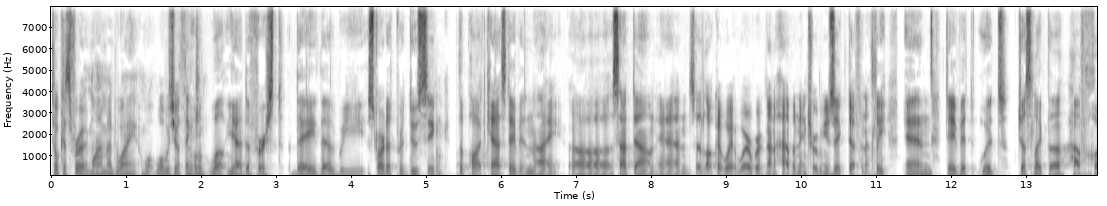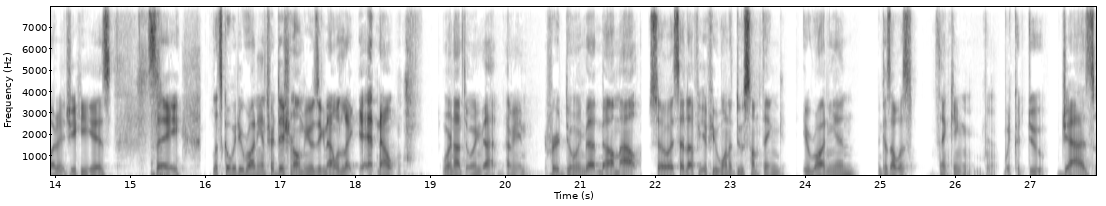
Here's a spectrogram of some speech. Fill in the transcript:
talk us through it, Mohammed. Why? What, what was your thinking? Oh, well, yeah, the first day that we started producing the podcast, David and I uh, sat down and said, okay, where, where we're going to have an intro music, definitely. And David would, just like the half Khariji he is, say, let's go with Iranian traditional music. And I was like, yeah, no, we're not doing that. I mean, if we're doing that, no, I'm out. So I said, if you want to do something Iranian, because I was thinking we could do jazz,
